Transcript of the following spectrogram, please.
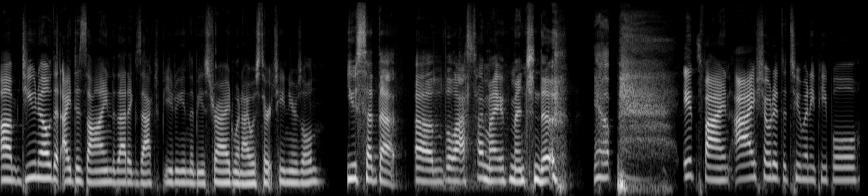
Um, do you know that I designed that exact Beauty and the Beast ride when I was 13 years old? You said that um, the last time I mentioned it. Yep. It's fine. I showed it to too many people.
